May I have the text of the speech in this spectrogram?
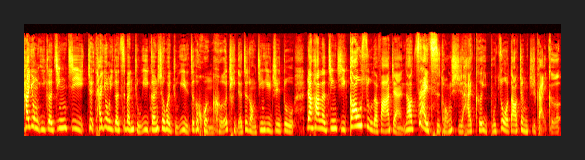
他用一个经济，就他用一个资本主义跟社会主义这个混合体的这种经济制度，让他的经济高速的发展，然后在此同时还可以不做到政治改革。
